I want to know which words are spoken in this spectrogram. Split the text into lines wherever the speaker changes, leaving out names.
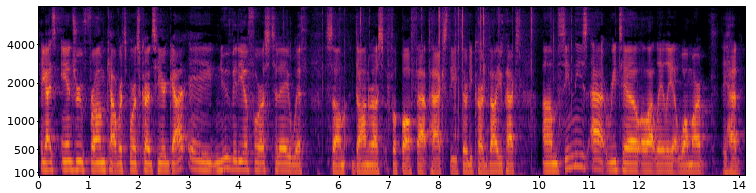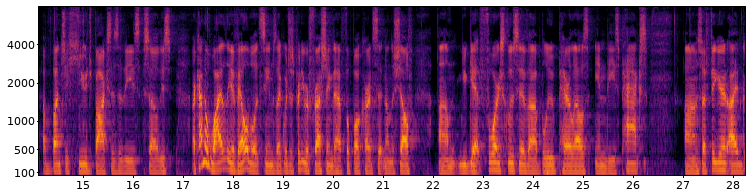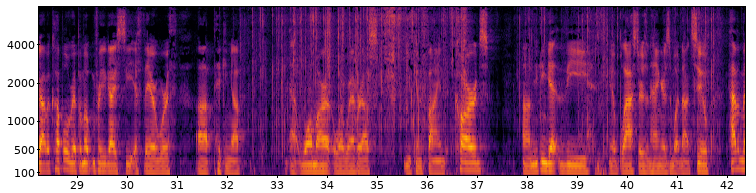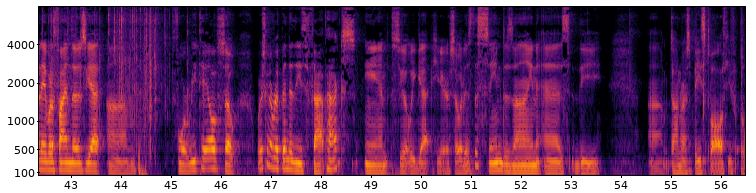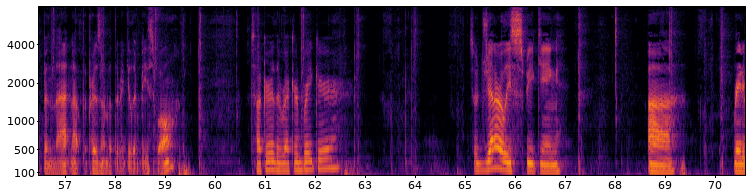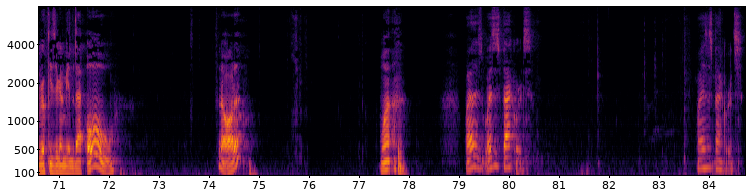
Hey guys, Andrew from Calvert Sports Cards here. Got a new video for us today with some Donruss football fat packs, the 30 card value packs. Um, seen these at retail a lot lately at Walmart. They had a bunch of huge boxes of these. So these are kind of widely available, it seems like, which is pretty refreshing to have football cards sitting on the shelf. Um, you get four exclusive uh, blue parallels in these packs. Um, so I figured I'd grab a couple, rip them open for you guys, see if they are worth uh, picking up at Walmart or wherever else you can find cards. Um, you can get the you know blasters and hangers and whatnot too. Haven't been able to find those yet um, for retail, so we're just gonna rip into these fat packs and see what we get here. So it is the same design as the um, Donruss Baseball, if you've opened that. Not the Prizm, but the regular baseball. Tucker, the record breaker. So generally speaking, uh, rated rookies are going to be in the back. Oh! Is that an auto? What? Why is, why is this backwards? Why is this backwards?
